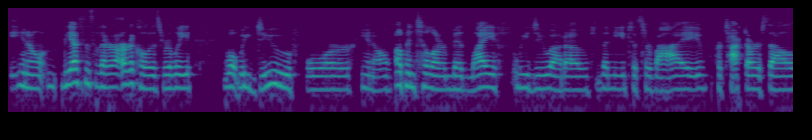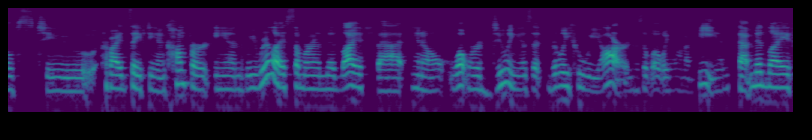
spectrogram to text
you know, the essence of that article is really what we do for, you know, up until our midlife, we do out of the need to survive, protect ourselves, to provide safety and comfort. And we realize somewhere in midlife that, you know, what we're doing is it really who we are? Is it what we want to be? And that midlife,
